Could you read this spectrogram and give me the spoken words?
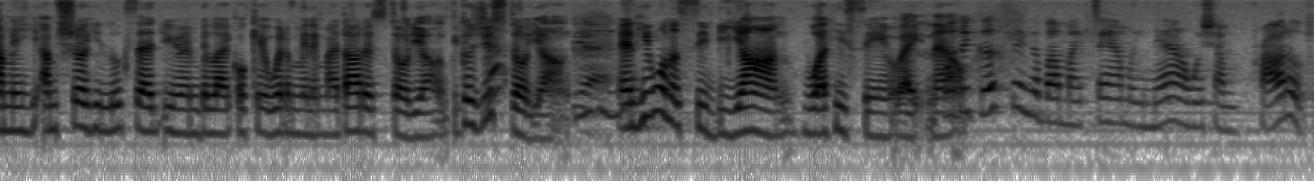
I mean, I'm sure he looks at you and be like, okay, wait a minute, my daughter's still young because you're still young, Yeah. and he want to see beyond what he's seeing right now. Well, the good thing about my family now, which I'm proud of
